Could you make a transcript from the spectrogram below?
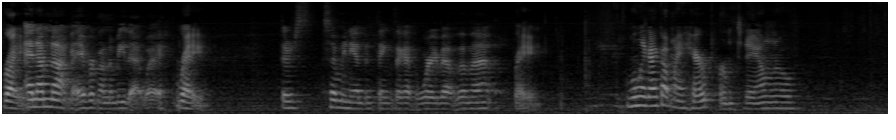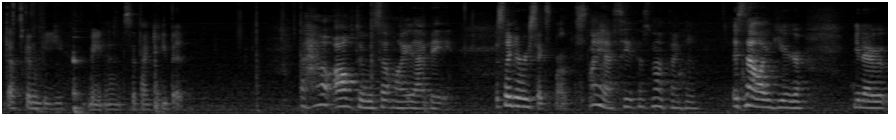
Right. And I'm not ever going to be that way. right. There's so many other things I got to worry about than that. Right. Well, like I got my hair perm today. I don't know. if That's gonna be maintenance if I keep it. But how often would something like that be? It's like every six months. Oh yeah, see, that's nothing. Mhm. It's not like you're, you know,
